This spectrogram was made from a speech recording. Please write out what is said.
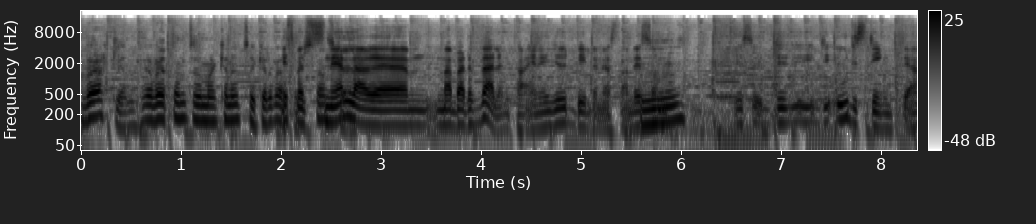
Verkligen. Jag vet inte hur man kan uttrycka det bättre. Det är som ett snällare eh, My Brother Valentine i ljudbilden nästan. Det är, som, mm. det är, så, det, det är odistinkt. Ja.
